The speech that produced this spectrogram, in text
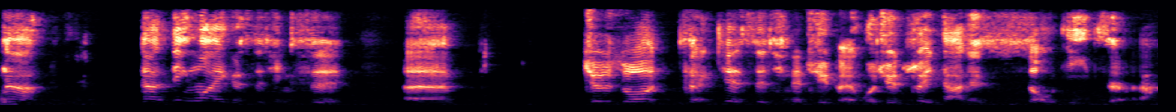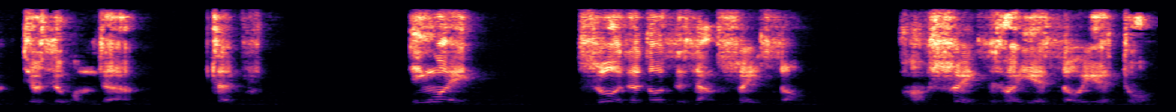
那那另外一个事情是，呃，就是说整件事情的剧本，我觉得最大的受益者啦，就是我们的政府，因为所有的都是像税收，好，税只会越收越多，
